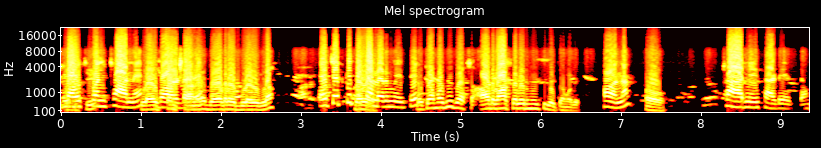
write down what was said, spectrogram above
ब्लाउज पण छान आहे. ब्लाऊज पण बॉर्डर छान आहे. आहे. बॉर्डर आहे ब्लाऊजला याच्यात किती. कलर मिळतील? त्याच्यामध्ये दस- आठ दहा कलर मिळतील याच्यामध्ये. हो ना? हो. छान आहे साडी एकदम.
